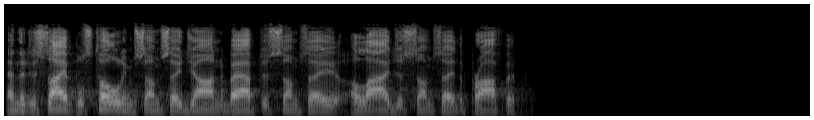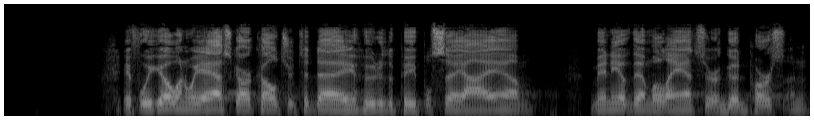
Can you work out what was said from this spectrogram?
And the disciples told him some say John the Baptist, some say Elijah, some say the prophet. If we go and we ask our culture today, who do the people say I am? Many of them will answer a good person,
